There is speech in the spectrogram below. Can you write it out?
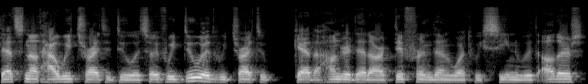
that's not how we try to do it. So if we do it, we try to get a hundred that are different than what we've seen with others.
